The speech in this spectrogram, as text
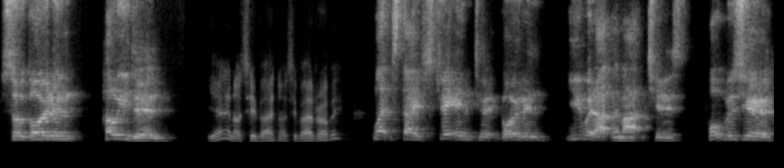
So, Gordon, how are you doing? Yeah, not too bad, not too bad, Robbie. Let's dive straight into it, Gordon. You were at the matches. What was your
